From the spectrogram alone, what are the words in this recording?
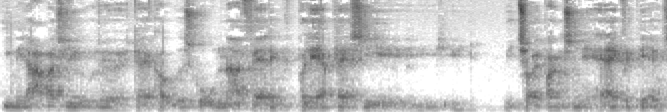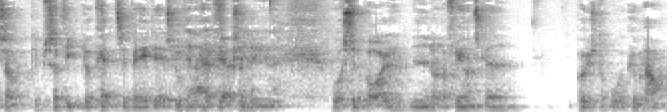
i mit arbejdsliv, øh, da jeg kom ud af skolen og er færdig på læreplads i, i, i tøjbranchen i herreekvipering, som det så fik blev kaldt tilbage der i slutningen af 70'erne, Herreekvipering, ja. hos øh, Volle, nede under Frihåndsgade på Østerbro i København.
